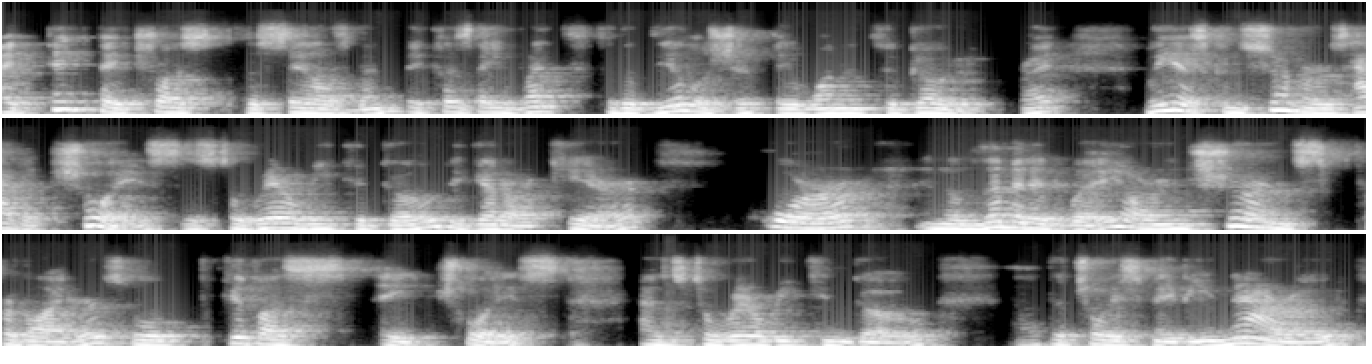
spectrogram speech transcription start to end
I think they trust the salesman because they went to the dealership they wanted to go to, right? We as consumers have a choice as to where we could go to get our care, or in a limited way, our insurance providers will give us a choice as to where we can go. Uh, the choice may be narrowed,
